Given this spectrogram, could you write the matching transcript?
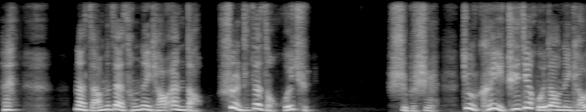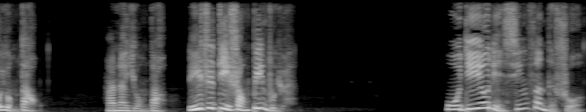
哎，那咱们再从那条暗道顺着再走回去，是不是就可以直接回到那条甬道？而那甬道离这地上并不远。武迪有点兴奋地说。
